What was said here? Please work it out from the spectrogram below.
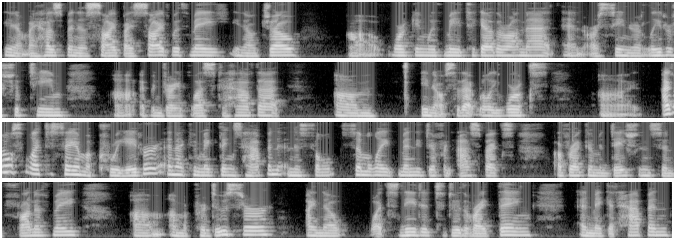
you know, my husband is side by side with me, you know, Joe, uh, working with me together on that, and our senior leadership team. Uh, I've been very blessed to have that. Um, you know, so that really works. I'd also like to say I'm a creator and I can make things happen and assimilate many different aspects of recommendations in front of me. Um, I'm a producer. I know what's needed to do the right thing and make it happen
